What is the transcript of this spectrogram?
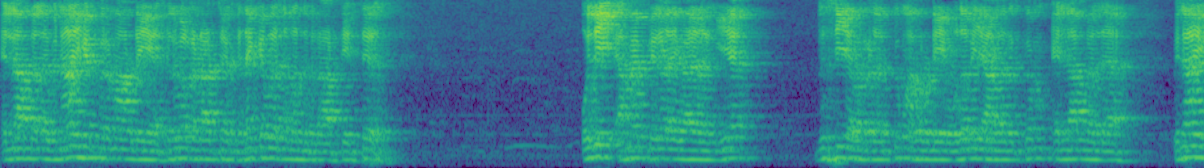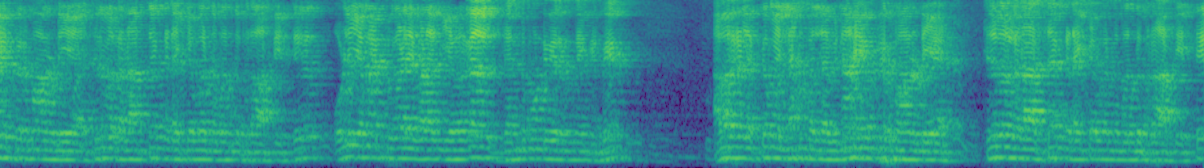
எல்லாம் வல்ல விநாயகர் பெருமானுடைய திருவிழாட்டம் கிடைக்க வேண்டும் என்று பிரார்த்தித்து ஒலி அமைப்புகளை வழங்கிய துசி அவர்களுக்கும் அவருடைய உதவியாளருக்கும் எல்லாம் வல்ல விநாயகர் பெருமானுடைய திருவகடாற்றம் கிடைக்க வேண்டும் என்று பிரார்த்தித்து ஒளி அமைப்புகளை வழங்கியவர்கள் ரெண்டு மூன்று பேர் நினைக்கிறேன் அவர்களுக்கும் எல்லாம் வல்ல விநாயகர் பெருமானுடைய திருவகடாற்றம் கிடைக்க வேண்டும் என்று பிரார்த்தித்து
